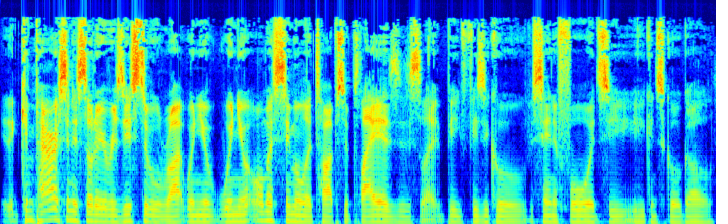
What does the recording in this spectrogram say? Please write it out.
the comparison is sort of irresistible, right? When you're when you're almost similar types of players as like big physical centre forwards who, who can score goals.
